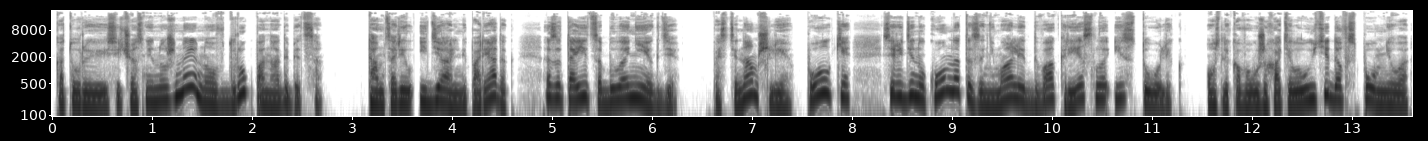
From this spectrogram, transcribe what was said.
которые сейчас не нужны, но вдруг понадобятся. Там царил идеальный порядок, затаиться было негде. По стенам шли полки, середину комнаты занимали два кресла и столик. Осликова уже хотела уйти, да вспомнила,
